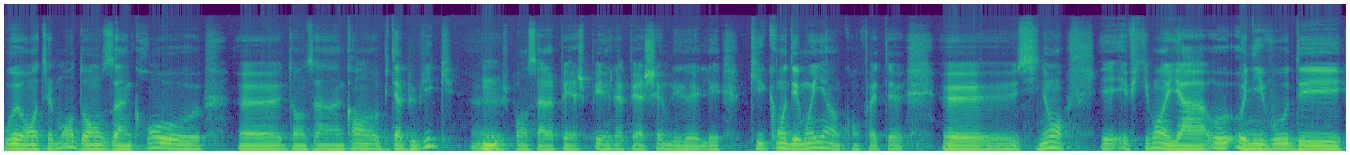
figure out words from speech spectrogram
ou éventuellement dans un grand, euh, dans un grand hôpital public. Euh, mm. Je pense à la PHP et la PHM, les, qui, ont des moyens, en fait. sinon, effectivement, il y a au niveau des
